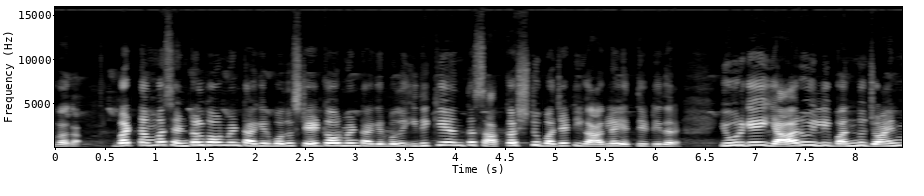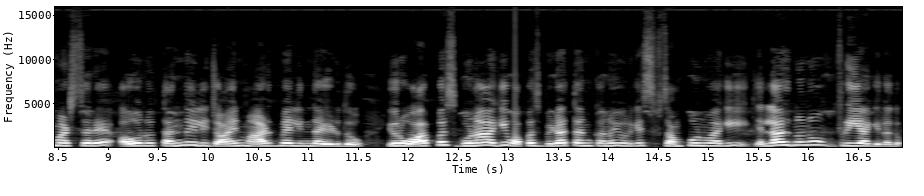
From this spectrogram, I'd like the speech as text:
ಇವಾಗ. ಬಟ್ ನಮ್ಮ ಸೆಂಟ್ರಲ್ ಗೌರ್ಮೆಂಟ್ ಆಗಿರ್ಬೋದು ಸ್ಟೇಟ್ ಗೌರ್ಮೆಂಟ್ ಆಗಿರ್ಬೋದು, ಇದಕ್ಕೆ ಅಂತ ಸಾಕಷ್ಟು ಬಜೆಟ್ ಈಗಾಗಲೇ ಎತ್ತಿಟ್ಟಿದ್ದಾರೆ. ಇವ್ರಿಗೆ ಯಾರು ಇಲ್ಲಿ ಬಂದು ಜಾಯಿನ್ ಮಾಡಿಸ್ತಾರೆ ಅವರು ತಂದು ಇಲ್ಲಿ ಜಾಯಿನ್ ಮಾಡಿದ್ಮೇಲಿಂದ ಹಿಡಿದು ಇವರು ವಾಪಸ್ ಗುಣ ಆಗಿ ವಾಪಸ್ ಬಿಡೋ ತನಕನೂ ಇವರಿಗೆ ಸಂಪೂರ್ಣವಾಗಿ ಎಲ್ಲಾನು ಫ್ರೀ ಆಗಿರೋದು.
